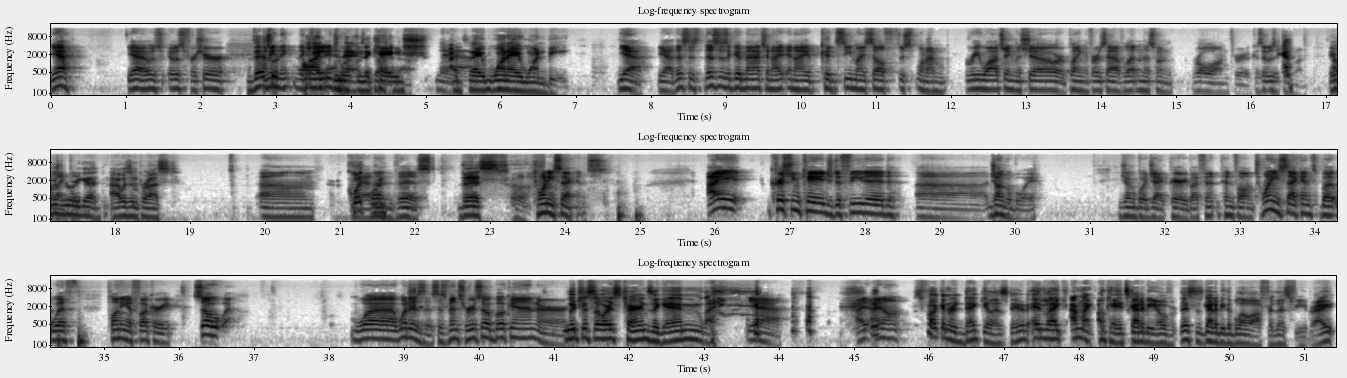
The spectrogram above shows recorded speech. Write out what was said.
Yeah, yeah, it was it was for sure. This I mean, the- the one, cage and then the cage. Yeah, I'd say one A, one B. yeah, yeah. This is this is a good match, and I and I could see myself just when I'm rewatching the show or playing the first half, letting this one roll on through because it was a Yeah. good one. It I was really it. good. I was impressed. Um, Quick yeah, one. this This ugh. 20 seconds. I Christian Cage defeated uh Jungle Boy, Jungle Boy Jack Perry by fin- pinfall in 20 seconds, but with plenty of fuckery. So, what what is this? Is Vince Russo booking or Luchasaurus turns again. Like yeah? I, I don't. it's fucking ridiculous, dude. And like I'm like, okay, it's got to be over. This has got to be the blow off for this feud, right?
